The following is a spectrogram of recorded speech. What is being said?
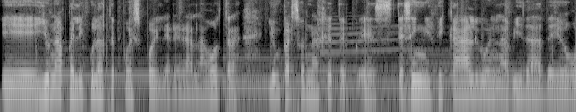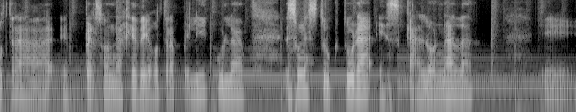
eh, y una película te puede spoiler a la otra y un personaje te, te significa algo en la vida de otra eh, personaje de otra película. Es una estructura escalonada. Eh,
